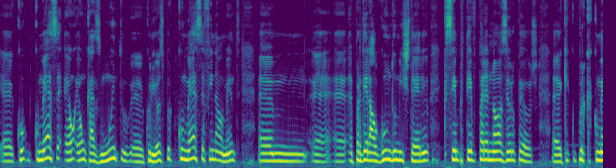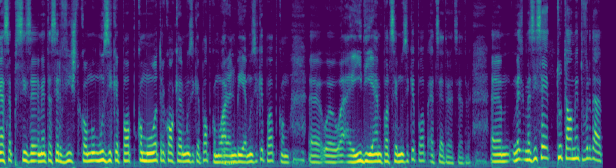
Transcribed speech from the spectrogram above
eh, co- começa, é um, é um caso muito eh, curioso, porque começa finalmente a- a, a perder algum do mistério que sempre teve para nós europeus, eh, que- porque começa precisamente a ser visto como música pop, como outra qualquer música pop, como o R&B é música pop, como eh, a EDM pode ser música pop, etc, etc. Hum, mas, mas isso é totalmente verdade.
